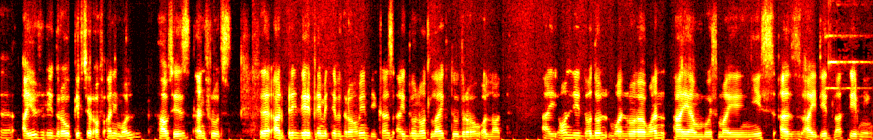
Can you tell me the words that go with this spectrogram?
Uh, I usually draw picture of animal, houses, and fruits. There are very primitive drawing because I do not like to draw a lot. I only doodle when, uh, when I am with my niece as I did last evening.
